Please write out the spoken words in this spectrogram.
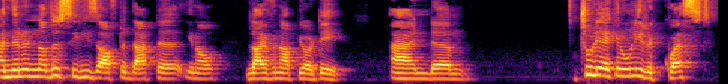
and then another series after that to you know liven up your day. And um, truly, I can only request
